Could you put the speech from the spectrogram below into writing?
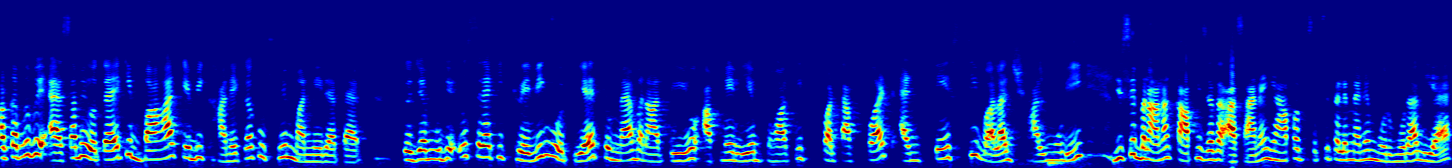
और कभी कभी ऐसा भी होता है कि बाहर के भी खाने का कुछ भी मन नहीं रहता है। तो जब मुझे उस तरह की क्रेविंग होती है तो मैं बनाती हूँ अपने लिए बहुत ही फटाफट एंड टेस्टी वाला झालमुड़ी, जिसे बनाना काफ़ी ज़्यादा आसान है। यहाँ पर सबसे पहले मैंने मुरमुरा लिया है।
